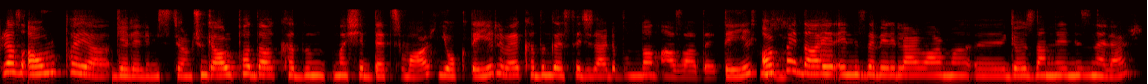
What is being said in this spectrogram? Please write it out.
Biraz Avrupa'ya gelelim istiyorum. Çünkü Avrupa'da kadına şiddet var, yok değil ve kadın gazeteciler de bundan azade değil. Avrupa'ya dair elinizde veriler var mı? E, gözlemleriniz neler?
